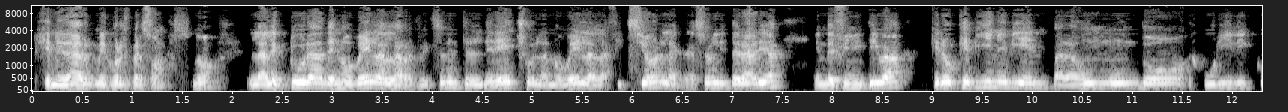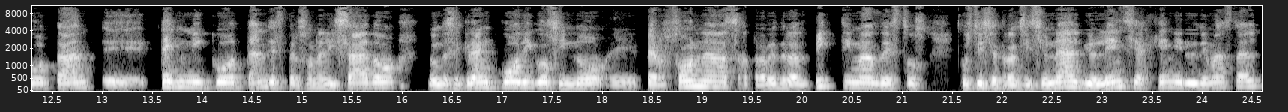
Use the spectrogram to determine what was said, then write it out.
generar mejores personas, ¿no? La lectura de novelas, la reflexión entre el derecho, la novela, la ficción, la creación literaria, en definitiva, creo que viene bien para un mundo jurídico tan eh, técnico, tan despersonalizado, donde se crean códigos y no eh, personas a través de las víctimas de estos justicia transicional, violencia, género y demás tal.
